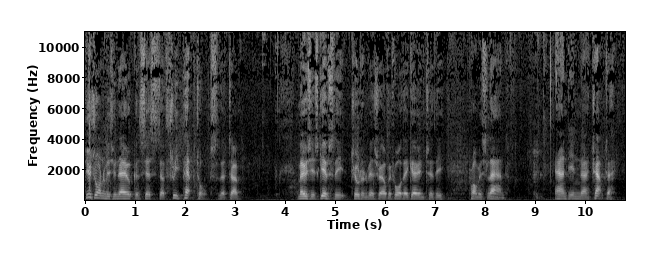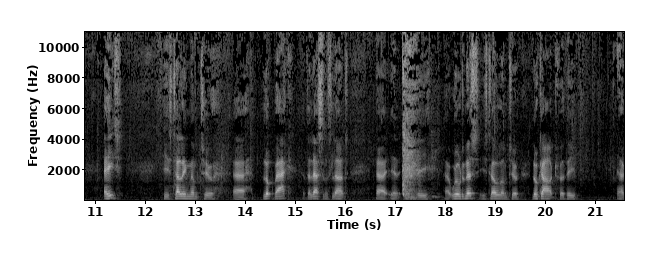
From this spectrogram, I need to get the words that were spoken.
Deuteronomy, as you know, consists of three pep talks that uh, Moses gives the children of Israel before they go into the promised land. And in uh, chapter 8, he's telling them to uh, look back at the lessons learnt uh, in, in, the uh, wilderness. He's telling them to look out for the uh,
